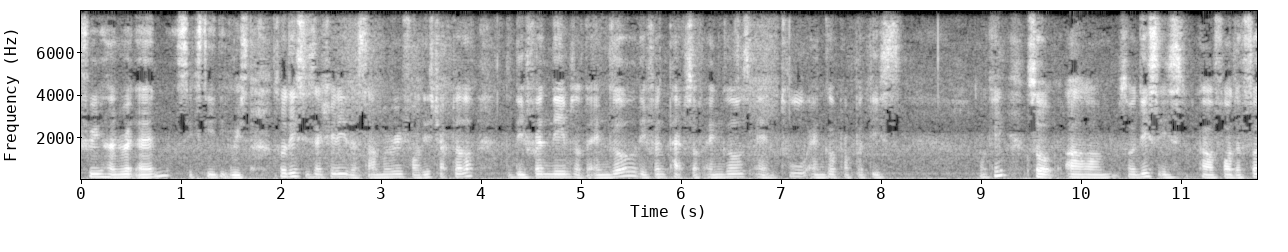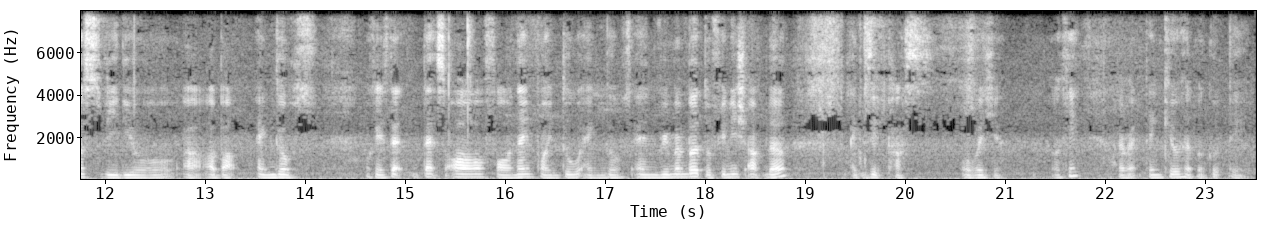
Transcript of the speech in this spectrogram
360 degrees. So this is actually the summary for this chapter. The different names of the angle, different types of angles, and two angle properties. Okay, so um, so this is uh, for the first video uh, about angles. Okay, that that's all for 9.2 angles. And remember to finish up the exit pass over here. Okay, alright, thank you, have a good day.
